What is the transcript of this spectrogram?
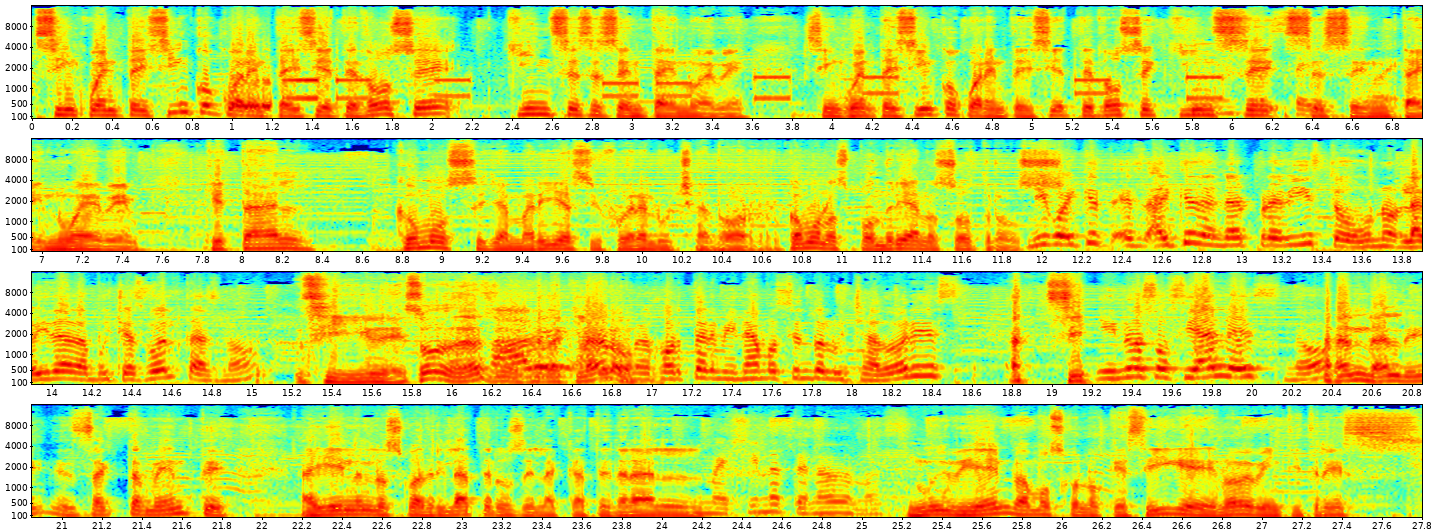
55 47 12 15 69. 55 47 12 15 69. ¿Qué tal? ¿Cómo se llamaría si fuera luchador? ¿Cómo nos pondría a nosotros? Digo, hay que, hay que tener previsto. Uno, la vida da muchas vueltas, ¿no? Sí, eso, eso claro. A lo mejor terminamos siendo luchadores. sí. Y no sociales, ¿no? Ándale, exactamente. Ahí en los cuadriláteros de la catedral. Imagínate nada más. Muy bien, vamos con lo que sigue, 923.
